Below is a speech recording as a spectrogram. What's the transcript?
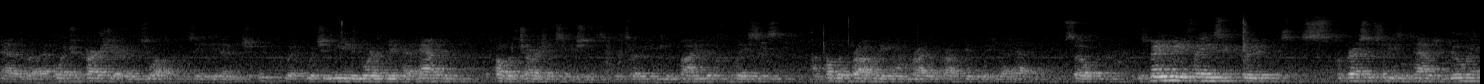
have uh, electric car sharing as well. So you can, what you need in order to make that happen, public charging stations. And so you can find different places on public property and on private property to make that happen. So there's many, many things that could, progressive cities and towns are doing.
